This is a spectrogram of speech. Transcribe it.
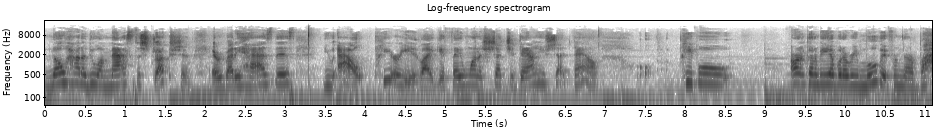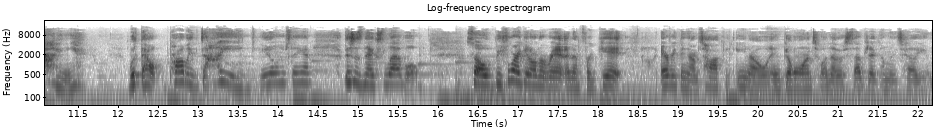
know how to do a mass destruction everybody has this you out, period. Like if they want to shut you down, you shut down. People aren't going to be able to remove it from their body without probably dying. You know what I'm saying? This is next level. So before I get on a rant and I forget everything I'm talking, you know, and go on to another subject, I'm going to tell you.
